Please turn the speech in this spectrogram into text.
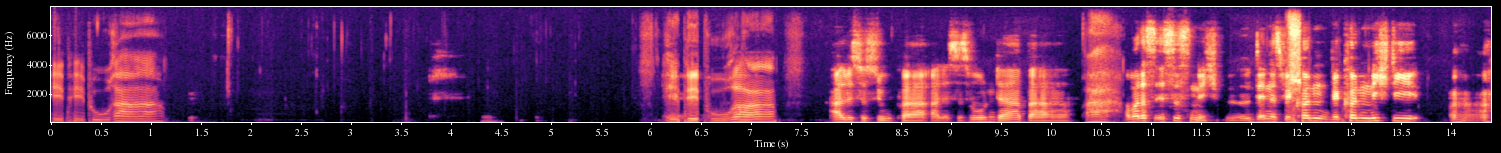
Hip hip hurra. Hip hip hurra. Alles ist super, alles ist wunderbar. Ah, Aber das ist es nicht. Dennis, wir können, wir können nicht die. Ah,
